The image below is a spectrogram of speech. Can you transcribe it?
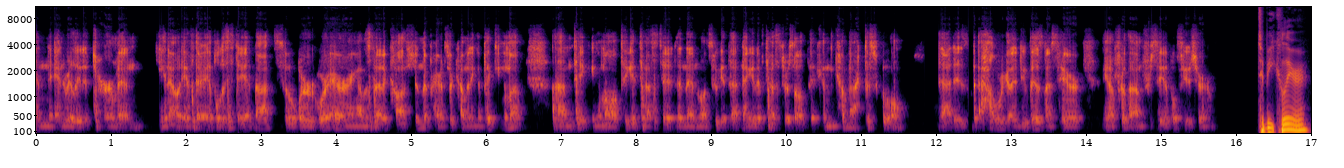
and, and really determine you know, if they're able to stay at not. So we're, we're erring on the side of caution. The parents are coming and picking them up, um, taking them all to get tested. And then once we get that negative test result, they can come back to school. That is how we're going to do business here, you know, for the unforeseeable future. To be clear,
